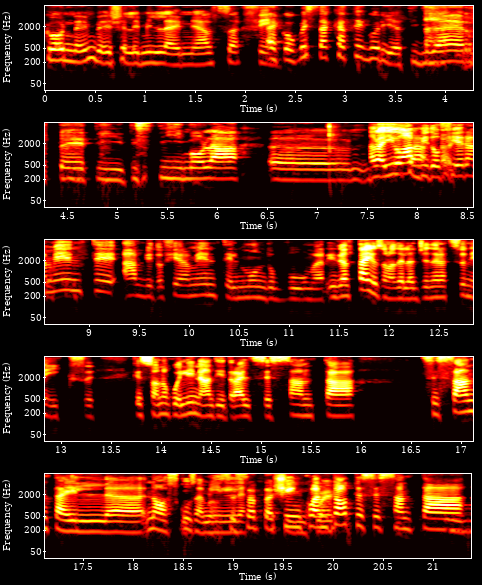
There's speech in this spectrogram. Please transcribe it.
con invece le millennials. Sì. Ecco, questa categoria ti diverte, ti, ti stimola, allora, io cosa... abito ecco. fieramente, abito fieramente il mondo boomer. In realtà io sono della generazione X, che sono quelli nati tra il 60, 60 e il, no scusami, il 65. 58 e 60, Mm.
